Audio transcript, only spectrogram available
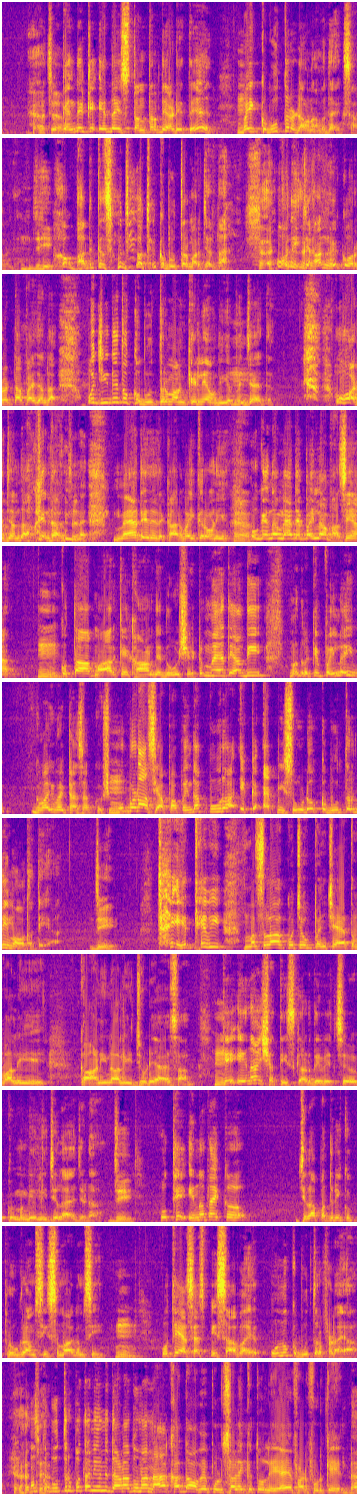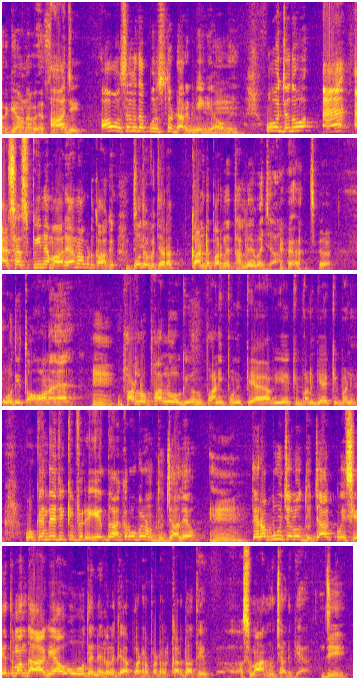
ਅੱਛਾ। ਉਹ ਕਹਿੰਦੇ ਕਿ ਇਦਾਂ ਹੀ ਸੁਤੰਤਰ ਦਿਹਾੜੇ ਤੇ ਬਈ ਕਬੂਤਰ ਉਡਾਉਣਾ ਵਿਧਾਇਕ ਸਾਹਿਬ ਨੇ ਜੀ। ਉਹ ਬਦਕਿਸਮਤੀ ਉੱਥੇ ਕਬੂਤਰ ਮਰ ਜਾਂਦਾ। ਉਹਦੀ ਜਾਨ ਨੂੰ ਇੱਕ ਹੋਰ ਰੱਟਾ ਪੈ ਜਾਂਦਾ। ਉਹ ਜਿਹਦੇ ਤੋਂ ਕਬੂਤਰ ਮੰਗ ਕੇ ਲਿਆਉਂਦੀ ਹੈ। ਪੰਚਾਇਤ ਉਹ ਹਟ ਜਾਂਦਾ। ਉਹ ਕਹਿੰਦਾ ਮੈਂ ਮੈਂ ਤੇ ਇਹਦੇ ਤੇ ਕਾਰਵਾਈ ਕਰਾਉਣੀ ਹੈ। ਉਹ ਕਹਿੰਦਾ ਮੈਂ ਤੇ ਪਹਿਲਾਂ ਫਸਿਆ। ਕੁੱਤਾ ਮਾਰ ਕੇ ਖਾਣ ਦੇ ਦੋਸ਼ ਹੇਠ ਮੈਂ ਤੇ ਆਪਦੀ ਮਤਲਬ ਕਿ ਪਹਿਲਾਂ ਹੀ ਗਵਾਈ ਬੈਠਾ ਸਭ ਕੁਝ ਉਹ ਬੜਾ ਸਿਆਪਾ ਪੈਂਦਾ। ਪੂਰਾ ਇੱਕ ਐਪੀਸੋਡ ਉਹ ਕਬੂਤਰ ਦੀ ਮੌਤ ਤੇ ਆ। ਜੀ। ਤੇ ਇੱਥੇ ਵੀ ਮਸਲਾ ਕੁਝ ਪੰਚਾਇਤ ਵਾਲੀ ਕਹਾਣੀ ਨਾਲ ਹੀ ਜੁੜਿਆ ਹੈ ਸਾਹਿਬ ਕਿ ਇਹ ਨਾ ਛੱਤੀਸਗੜ੍ਹ ਦੇ ਵਿੱਚ ਕੋਈ ਮੰਗੇਲੀ ਜ਼ਿਲ੍ਹਾ ਹੈ ਜਿਹੜਾ। ਜੀ। ਉੱਥੇ ਇਹਨਾਂ ਦਾ ਇੱਕ ਜ਼ਿਲ੍ਹਾ ਪੱਧਰੀ ਕੋਈ ਪ੍ਰੋਗਰਾਮ ਸੀ ਸਮਾਗਮ ਸੀ। ਹੂੰ। ਉੱਥੇ ਐਸਐਸਪੀ ਸਾਹਿਬ ਆਏ ਉਹਨੂੰ ਕਬੂਤਰ ਫੜਾਇਆ। ਹੁਣ ਕਬੂਤਰ ਪਤਾ ਨਹੀਂ ਉਹਨੇ ਦਾਣਾ ਦੂਣਾ ਨਾ ਖਾਦਾ ਹੋਵੇ ਪੁਲਿਸ ਵਾਲੇ ਕਿਤੋਂ ਲੈ ਆਏ ਫੜ ਫੁੜ ਕੇ। ਡਰ ਗਿਆ ਹੋਣਾ ਵੈਸੇ। ਹਾਂ ਜੀ। ਆ ਹੋ ਸਕਦਾ ਪੁਲਿਸ ਤੋਂ ਡਰ ਵੀ ਗਿਆ ਹੋਵੇ। ਉਹ ਜਦੋਂ ਐ ਐਸਐਸਪੀ ਨੇ ਮਾਰਿਆ ਨਾ ਭੜਕਾ ਕੇ ਉਹਦੇ ਵਿਚਾਰਾ ਕੰਡ ਪਰ ਨੇ ਥੱਲੇ ਵੱਜਾ। ਅੱਛਾ। ਉਹਦੀ ਧੌਣ ਹੈ। ਫੜ ਲਓ ਫੜ ਲਓ ਹੋ ਗਈ ਉਹਨੂੰ ਪਾਣੀ ਪੂਣੀ ਪਿਆਇਆ ਵੀ ਇਹ ਕਿ ਬਣ ਗਿਆ ਕਿ ਬਣ ਗਿਆ। ਉਹ ਕਹਿੰਦੇ ਜੀ ਕਿ ਫਿਰ ਇਦਾਂ ਕਰੋਗੇ ਹੁਣ ਦੂਜਾ ਲਿਆਓ। ਹੂੰ। ਤੇ ਰੱਬੂ ਚਲੋ ਦੂਜਾ ਕੋਈ ਸਿਹਤਮੰਦ ਆ ਗਿਆ ਉਹ ਤੇ ਨਿਕਲ ਗਿਆ ਪਟਰ ਪਟਰ ਕਰਦਾ ਤੇ ਅਸਮਾਨ ਨੂੰ ਚੜ ਗਿਆ। ਜੀ।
